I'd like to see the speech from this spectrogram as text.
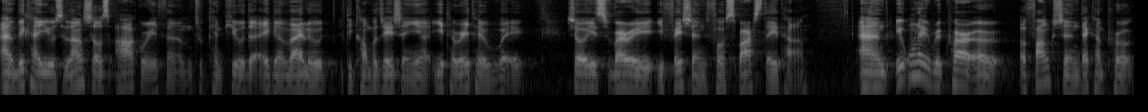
And we can use Lanczos algorithm to compute the eigenvalue decomposition in an iterative way. So it's very efficient for sparse data. And it only requires a, a, function that can pro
